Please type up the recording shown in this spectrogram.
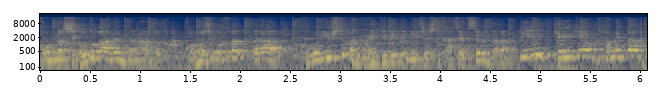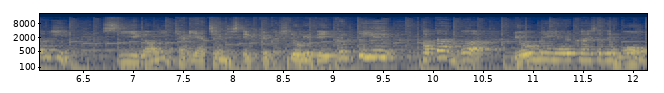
こんな仕事があるんだなとかこの仕事だったらこういう人が内定出て入社して活躍するんだなっていう経験を貯めた後に CA 側にキャリアチェンジしていくというか広げていくっていうパターンが両面やる会社でも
